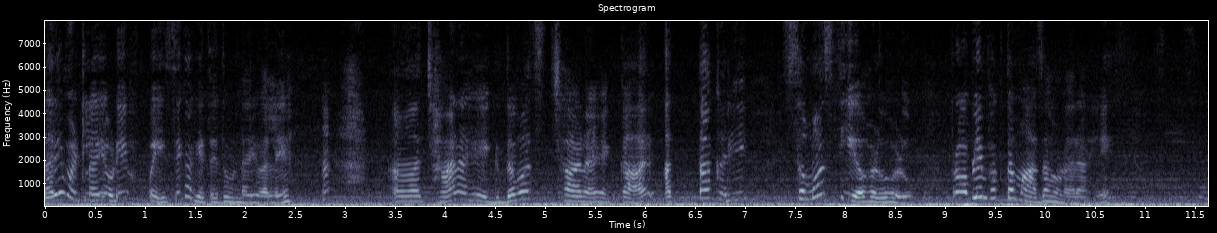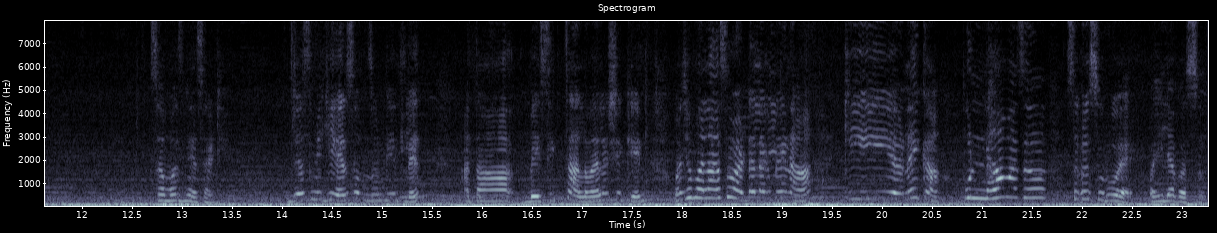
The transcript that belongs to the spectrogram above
तरी म्हटलं एवढे पैसे का घेत आहेत हुंडाईवाले छान आहे एकदमच छान आहे कार. आत्ता खरी समजतीये हळूहळू. प्रॉब्लेम फक्त माझा होणार आहे. समजण्यासाठी. जस्ट मी गिअर समजून घेतलेत. आता बेसिक चालवायला शिकेन. म्हणजे मला असं वाटायला लागलंय ना की नाही का पुन्हा माझं सगळं सुरू आहे पहिल्यापासून.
